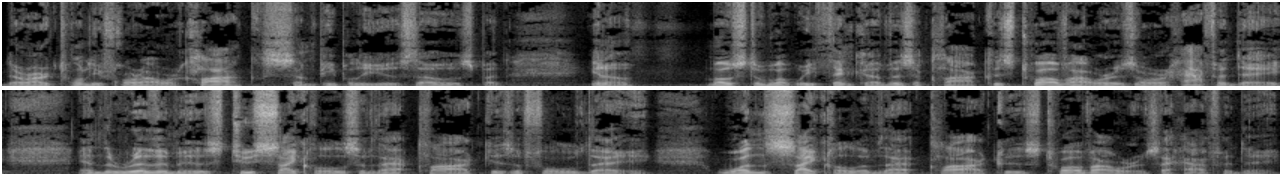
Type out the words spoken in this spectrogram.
There are 24 hour clocks. Some people use those, but you know, most of what we think of as a clock is 12 hours or half a day, and the rhythm is two cycles of that clock is a full day. One cycle of that clock is 12 hours, a half a day.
